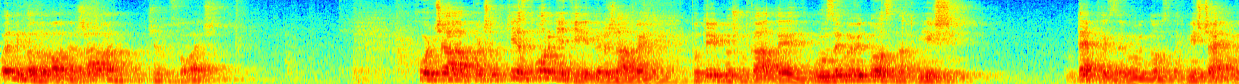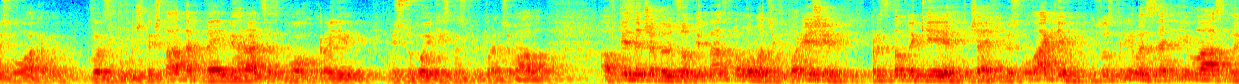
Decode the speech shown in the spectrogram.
виникла нова держава Чехословаччина. Хоча початки створення тієї держави потрібно шукати у взаємовідносинах між у теплих взаємовідносинах між чехами і словаками в Сполучених Штатах, де імміграція з двох країн між собою тісно співпрацювала. А в 1915 році в Парижі представники чехів і словаків зустрілися і, власне,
